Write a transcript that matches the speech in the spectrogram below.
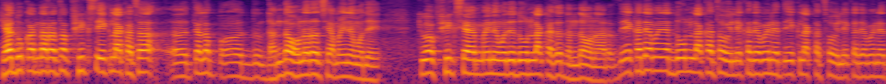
ह्या दुकानदाराचा फिक्स एक लाखाचा त्याला धंदा होणारच ह्या महिन्यामध्ये? किंवा फिक्स या महिन्यामध्ये दोन लाखाचा धंदा होणार? तर एखाद्या महिन्यात दोन लाखाचा होईल एखाद्या महिन्यात एक लाखाचा होईल एखाद्या महिन्यात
